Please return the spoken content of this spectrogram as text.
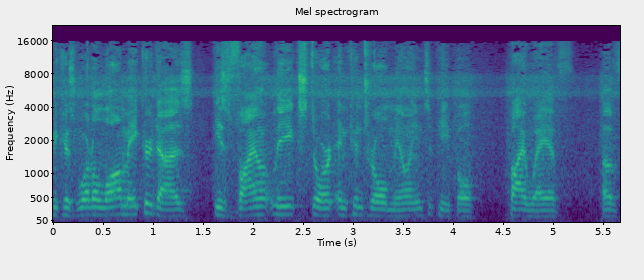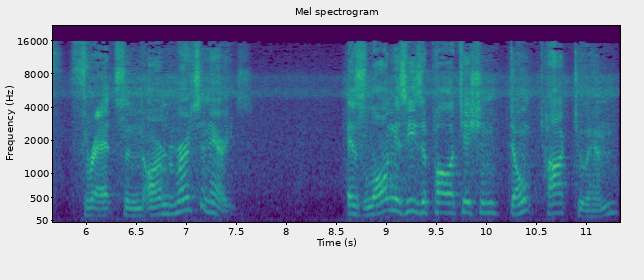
Because what a lawmaker does is violently extort and control millions of people by way of, of threats and armed mercenaries. As long as he's a politician, don't talk to him.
